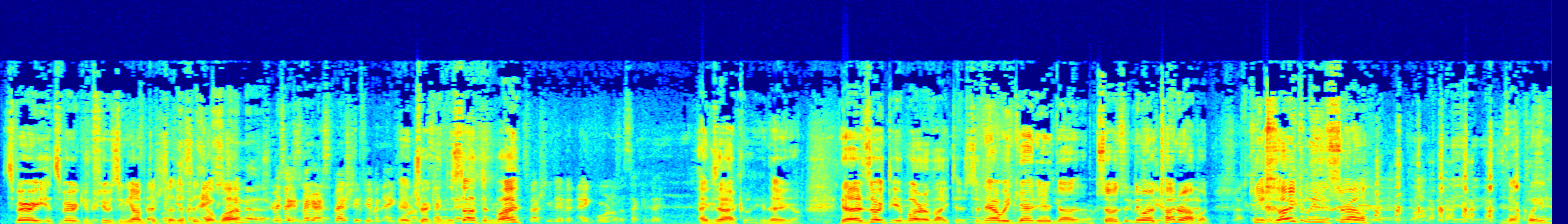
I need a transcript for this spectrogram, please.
It's very it's very confusing yom to. So this is what? Wait a second, Mayor, especially if you have an egg Yeah, tricking the the something. What? Especially if you have an egg born on the second day. Exactly. There you go. Yeah, Zok the Gemara weiter. So now we get it. Uh, so Zok the Gemara Tanarabon. Ki chayk Yisrael. Is that clean?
